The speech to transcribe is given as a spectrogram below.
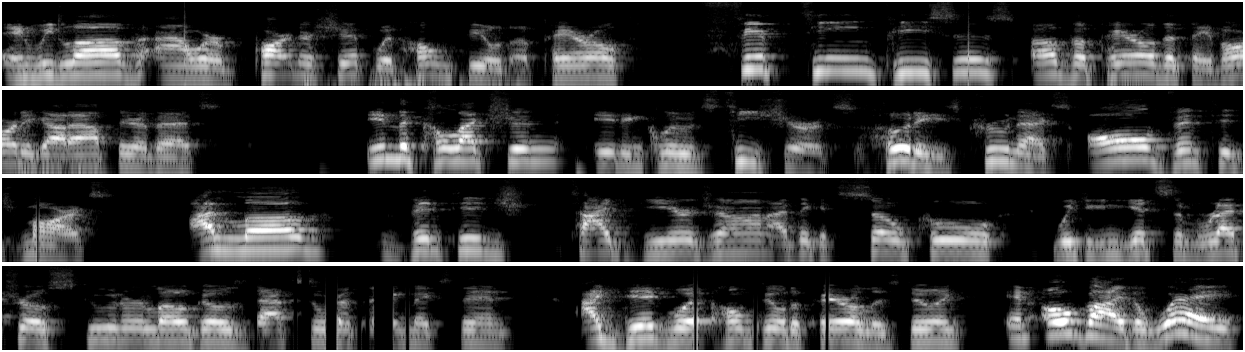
And we love our partnership with Home Field Apparel. 15 pieces of apparel that they've already got out there that's in the collection. It includes t shirts, hoodies, crew necks, all vintage marks. I love vintage type gear, John. I think it's so cool. We can get some retro schooner logos, that sort of thing mixed in. I dig what Home Field Apparel is doing. And oh, by the way,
